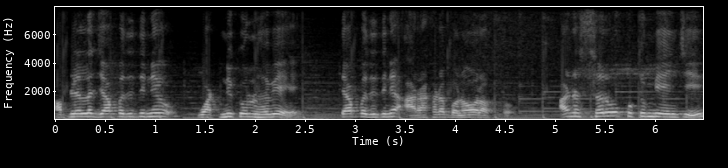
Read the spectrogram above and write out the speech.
आपल्याला ज्या पद्धतीने वाटणी करून हवी आहे त्या पद्धतीने आराखडा बनवावा लागतो. आणि सर्व कुटुंबियांची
